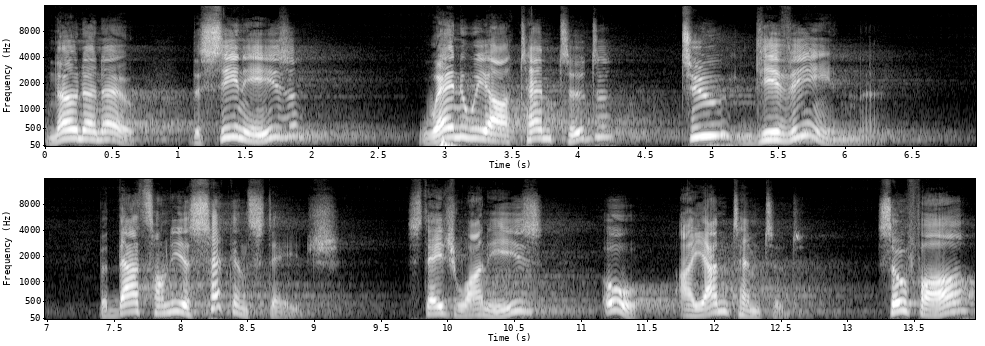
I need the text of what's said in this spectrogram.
No, no, no. The sin is when we are tempted to give in. But that's only a second stage. Stage one is, oh, I am tempted. So far,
